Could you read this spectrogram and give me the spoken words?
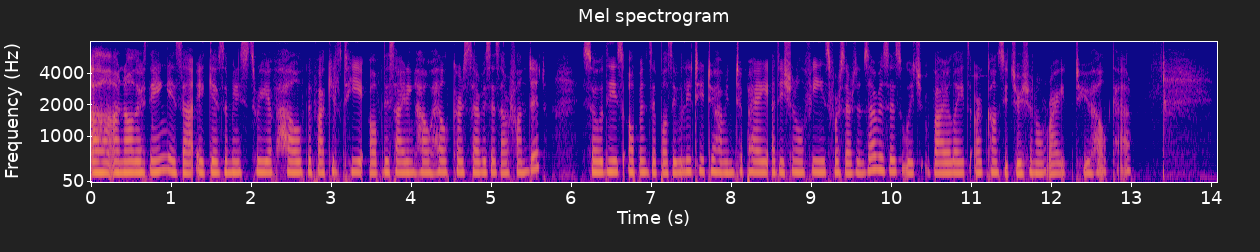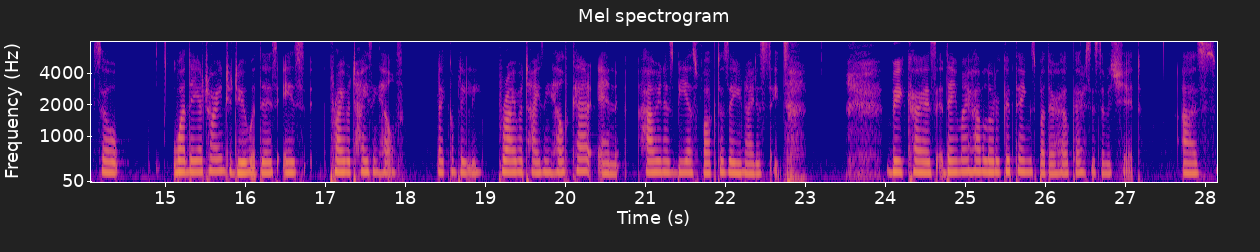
Uh, another thing is that it gives the Ministry of Health the faculty of deciding how healthcare services are funded. So this opens the possibility to having to pay additional fees for certain services, which violates our constitutional right to healthcare. So what they are trying to do with this is privatizing health, like completely privatizing healthcare and having us be as fucked as the United States. because they might have a lot of good things, but their healthcare system is shit, as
